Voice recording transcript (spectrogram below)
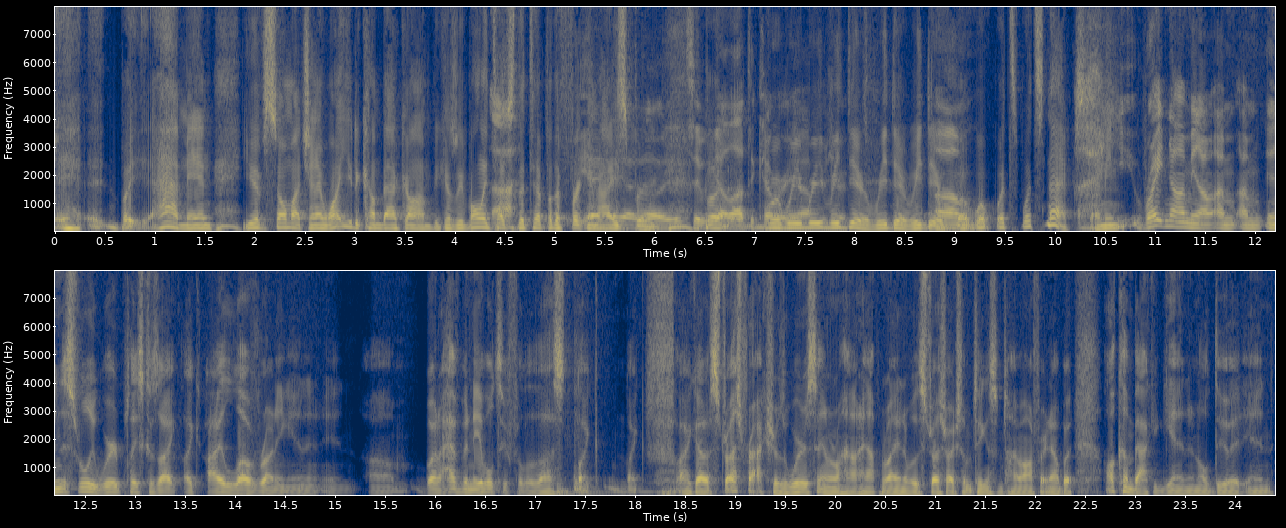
eh, but ah man, you have so much and I want you to come back on because we've only touched the tip of the freaking Ah. yeah, yeah, iceberg. no, we got a lot to cover, We yeah, we, we sure. Um, do. We do. We do. but what, what's what's next? I mean, right now, I mean, I'm I'm, I'm in this really weird place because I like I love running and and um, but I have been able to for the last like like I got a stress fracture. It's the weirdest thing. I don't know how it happened. But I ended up with a stress fracture. I'm taking some time off right now, but I'll come back again and I'll do it. And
